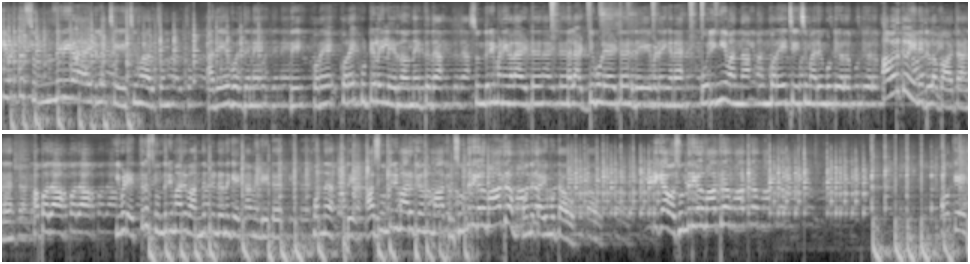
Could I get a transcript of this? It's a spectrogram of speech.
ഇനി ഇവിടുത്തെ സുന്ദരികളായിട്ടുള്ള ചേച്ചിമാർക്കും അതേപോലെ തന്നെ കുറെ കുറെ കുട്ടികളില്ലായിരുന്നു. നേരത്തെ സുന്ദരിമണികളായിട്ട് നല്ല അടിപൊളിയായിട്ട് ഇവിടെ ഇങ്ങനെ ഒരുങ്ങി വന്ന കുറെ ചേച്ചിമാരും കുട്ടികളും അവർക്ക് വേണ്ടിയിട്ടുള്ള പാട്ടാണ്. അപ്പൊ അതാ ഇവിടെ എത്ര സുന്ദരിമാർ വന്നിട്ടുണ്ട് എന്ന് കേൾക്കാൻ വേണ്ടിയിട്ട് ഒന്ന് ആ സുന്ദരിമാരൊക്കെ ഒന്ന് മാത്രം സുന്ദരികൾ മാത്രം ഒന്ന് കൈമുട്ടാവോ? പേടിക്കാവോ സുന്ദരികൾ മാത്രം? ഓക്കെ.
